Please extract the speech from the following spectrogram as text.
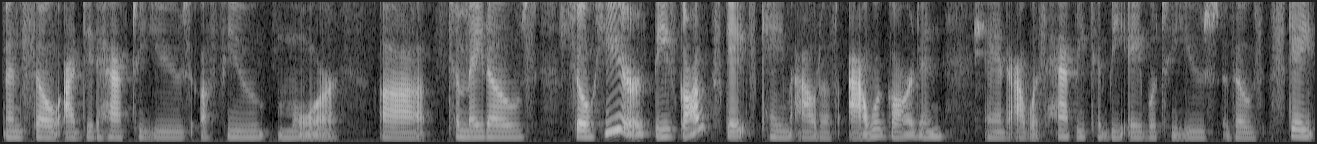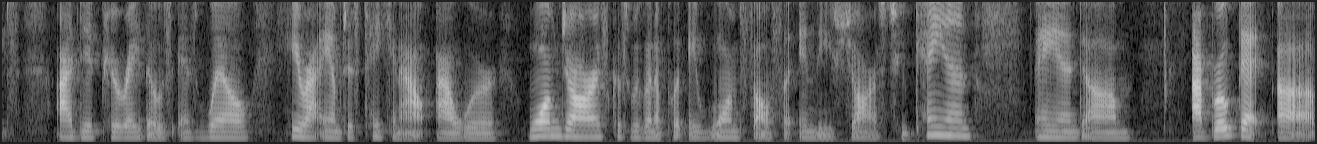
And so I did have to use a few more uh, tomatoes. So here, these garlic scapes came out of our garden. And I was happy to be able to use those scapes. I did puree those as well. Here I am just taking out our warm jars because we're going to put a warm salsa in these jars to can. And um, I broke that uh,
